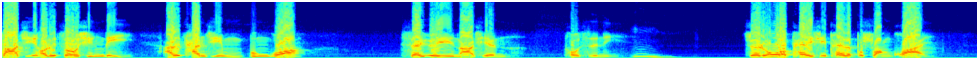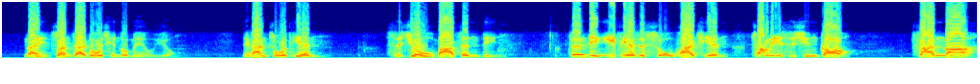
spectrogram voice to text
杀钱好你做行李，啊你探钱唔崩瓜，谁愿意拿钱投资你？嗯。所以如果配息配的不爽快，那你赚再多钱都没有用。你看昨天四九五八真顶，真顶 EPS 十五块钱，创历史新高，赞呐！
